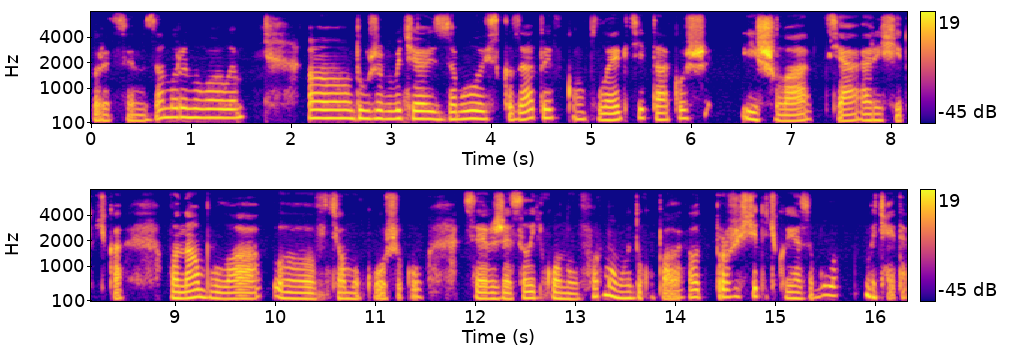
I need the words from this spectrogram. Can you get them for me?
перед цим замаринували. Дуже вибачаюсь, забула сказати, в комплекті також йшла ця решіточка. Вона була е, в цьому кошику. Це вже силиконову форму ми докупали. А от про решіточку я забула. Вибачайте.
